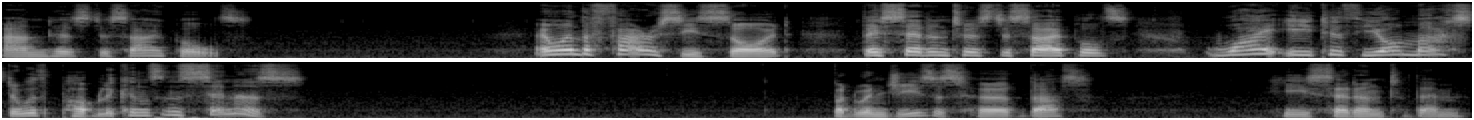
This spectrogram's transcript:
and his disciples. And when the Pharisees saw it, they said unto his disciples, Why eateth your master with publicans and sinners? But when Jesus heard that, he said unto them,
